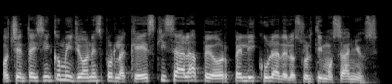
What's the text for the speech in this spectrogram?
85 millones por la que es quizá la peor película de los últimos años.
